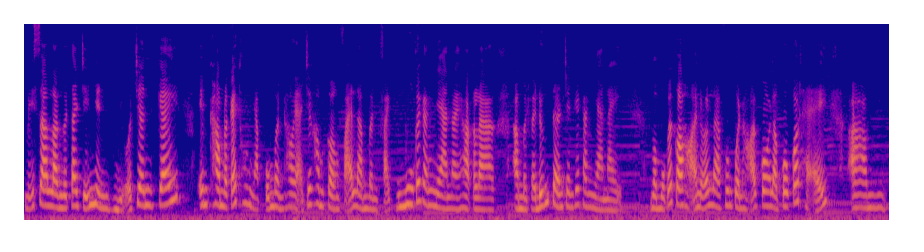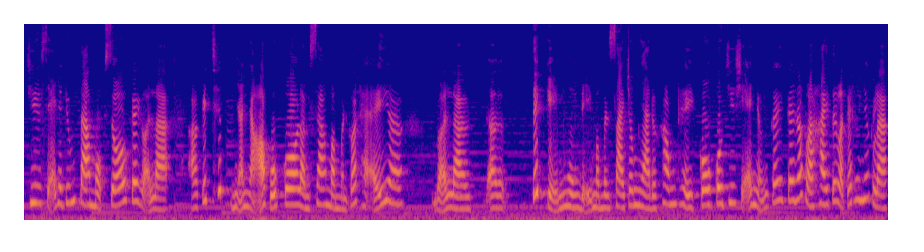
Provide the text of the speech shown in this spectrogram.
Miễn sao là người ta chỉ nhìn dựa trên cái income là cái thu nhập của mình thôi ạ à, chứ không cần phải là mình phải mua cái căn nhà này hoặc là à, mình phải đứng tên trên cái căn nhà này. Và một cái câu hỏi nữa là Phương Quỳnh hỏi cô là cô có thể um, chia sẻ cho chúng ta một số cái gọi là à, cái tip nhỏ nhỏ của cô làm sao mà mình có thể à, gọi là à, tiết kiệm nguồn điện mà mình xài trong nhà được không? Thì cô cô chia sẻ những cái cái rất là hay tức là cái thứ nhất là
